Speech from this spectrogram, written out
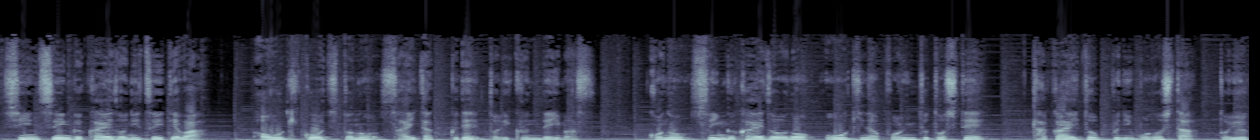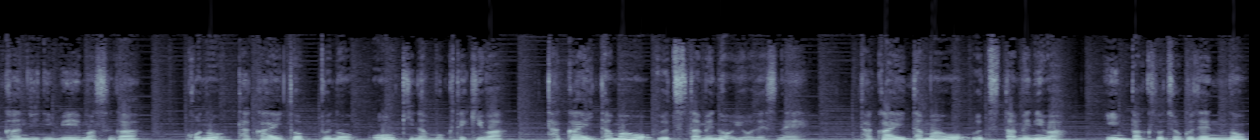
新スイング改造については、青木コーチとの再タックで取り組んでいます。このスイング改造の大きなポイントとして、高いトップに戻したという感じに見えますが、この高いトップの大きな目的は、高い球を打つためのようですね。高い球を打つためには、インパクト直前の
